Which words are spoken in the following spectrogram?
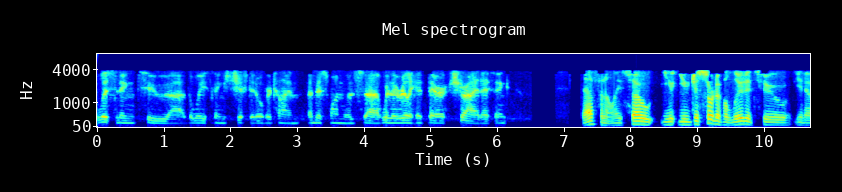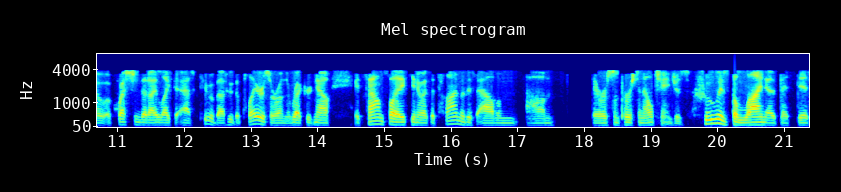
listening to uh, the way things shifted over time, and this one was uh, where they really hit their stride. I think. Definitely. So you you just sort of alluded to you know a question that I like to ask too about who the players are on the record. Now it sounds like you know at the time of this album um, there are some personnel changes. Who is the lineup at this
